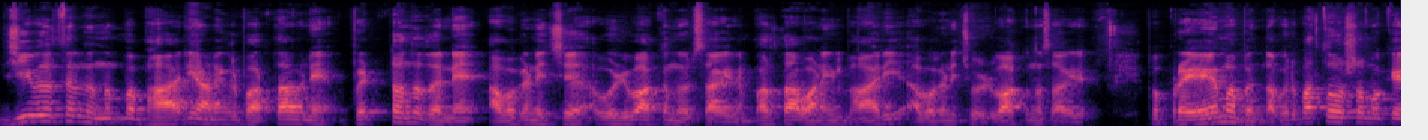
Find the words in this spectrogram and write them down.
ജീവിതത്തിൽ നിന്നും ഇപ്പം ഭാര്യയാണെങ്കിൽ ഭർത്താവിനെ പെട്ടെന്ന് തന്നെ അവഗണിച്ച് ഒഴിവാക്കുന്ന ഒരു സാഹചര്യം. ഭർത്താവാണെങ്കിൽ ഭാര്യ അവഗണിച്ച് ഒഴിവാക്കുന്ന സാഹചര്യം. ഇപ്പോൾ പ്രേമബന്ധം ഒരു പത്ത് വർഷമൊക്കെ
